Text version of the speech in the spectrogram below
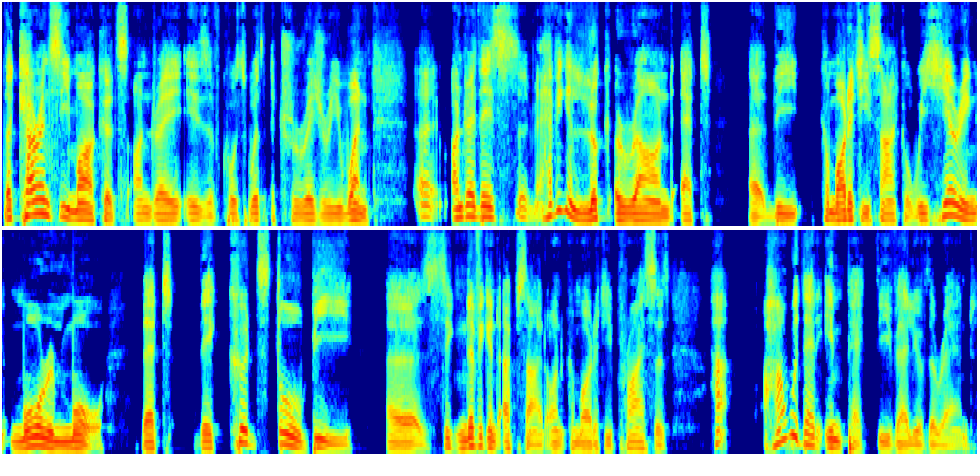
the currency markets. Andre is, of course, with TreasuryONE. Uh, Andre, there's uh, having a look around at uh, the commodity cycle. We're hearing more and more that there could still be a significant upside on commodity prices. How, how would that impact the value of the rand?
